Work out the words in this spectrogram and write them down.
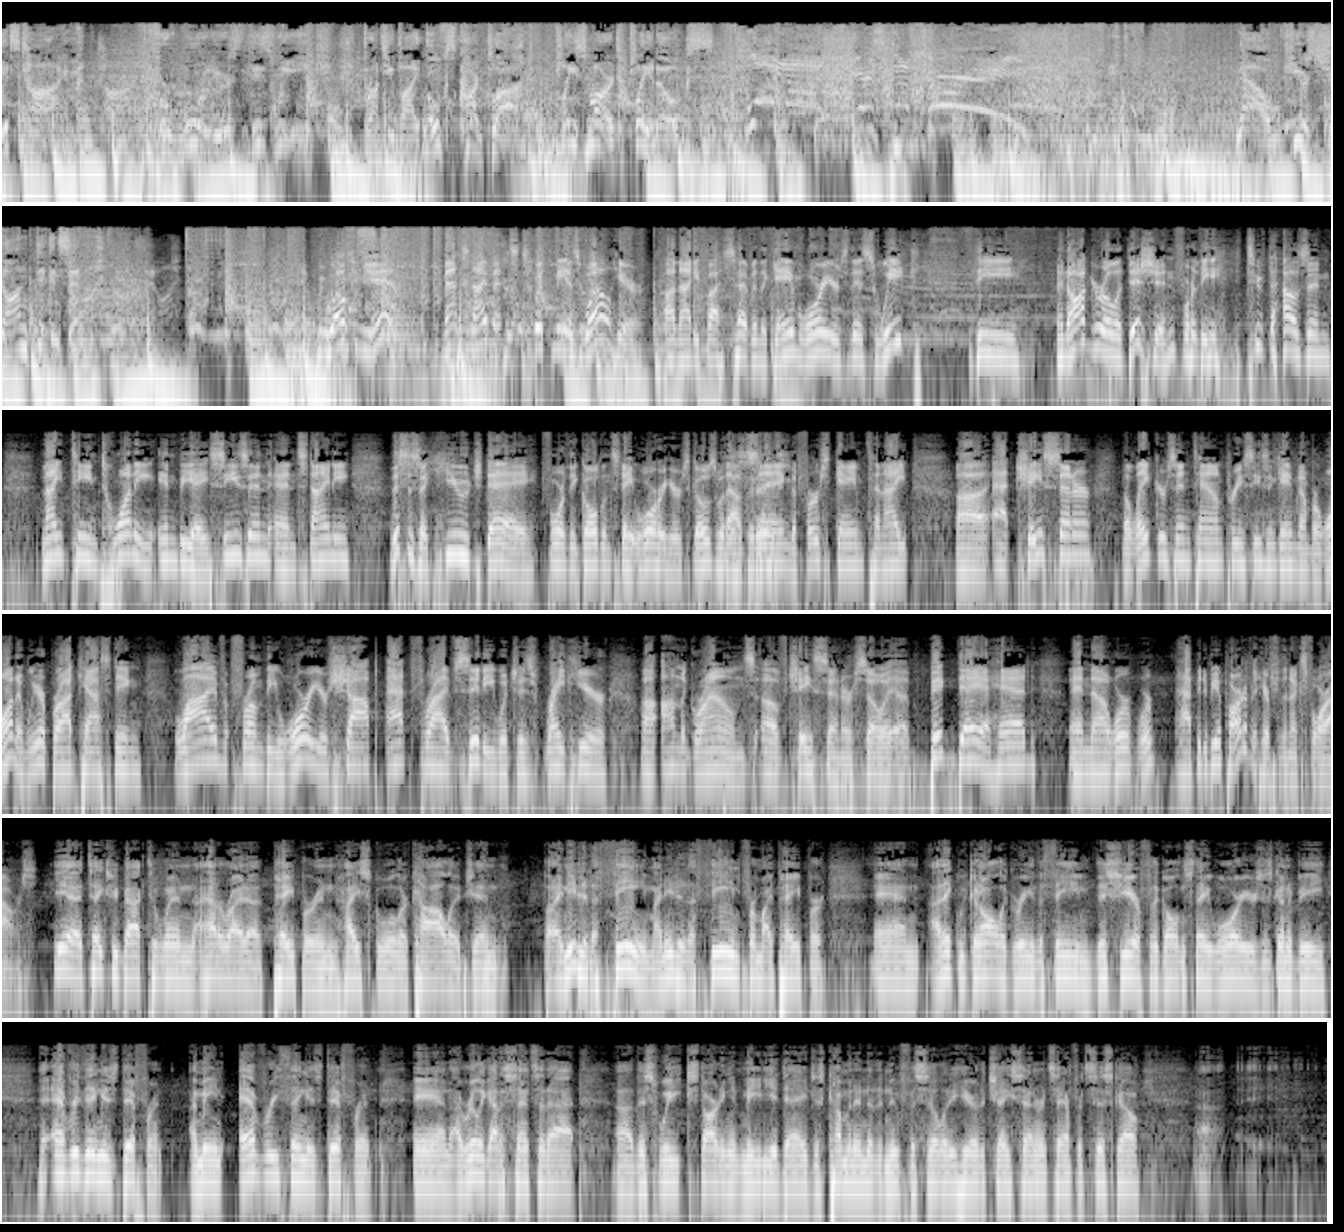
It's time for Warriors This Week. Brought to you by Oaks Card Club. Play smart, play at Oaks. Why not? Here's Steph Curry! Now, here's John Dickinson. We welcome you in. Matt Steinmetz with me as well here on 95.7 The Game. Warriors this week. The inaugural edition for the 2019-20 NBA season. And Steiny, this is a huge day for the Golden State Warriors. Goes without Yes, saying. is. The first game tonight uh, at Chase Center. The Lakers in town, preseason game number one, and we are broadcasting live from the Warriors shop at Thrive City, which is right here uh, on the grounds of Chase Center. So a big day ahead, and uh, we're we're happy to be a part of it here for the next four hours. Yeah, it takes me back to when I had to write a paper in high school or college, and but I needed a theme. I needed a theme for my paper, and I think we can all agree the theme this year for the Golden State Warriors is going to be everything is different. I mean, everything is different, and I really got a sense of that. Uh, this week, starting at Media Day, just coming into the new facility here, the Chase Center in San Francisco.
